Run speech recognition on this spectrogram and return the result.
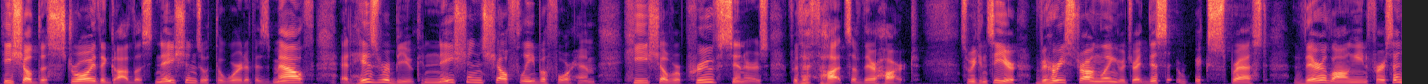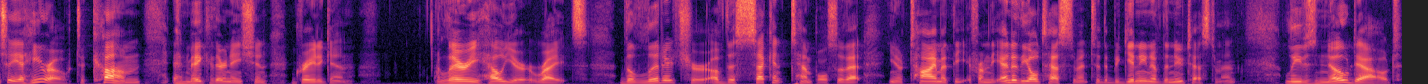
He shall destroy the godless nations with the word of his mouth. At his rebuke, nations shall flee before him. He shall reprove sinners for the thoughts of their heart. So we can see here very strong language, right? This expressed their longing for essentially a hero to come and make their nation great again. Larry Helyer writes, the literature of the second temple so that you know time at the from the end of the old testament to the beginning of the new testament leaves no doubt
